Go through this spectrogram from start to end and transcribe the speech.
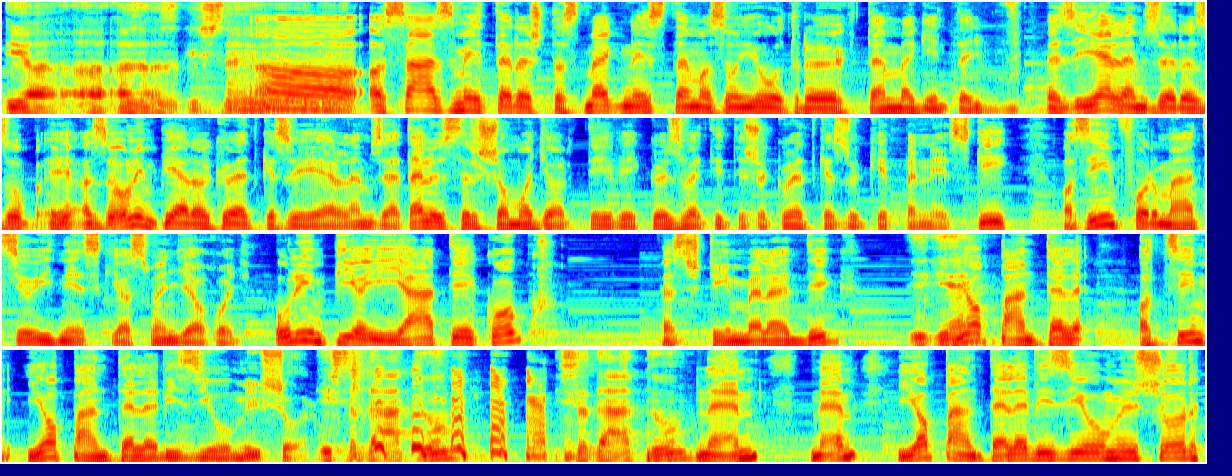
ja, az, azok is nagyon jó. A, a 100 méterest azt megnéztem, azon jót rögtem megint egy, ez jellemző az, az olimpiára a következő jellemző. Hát először is a magyar TV közvetítés a következőképpen néz ki. Az információ így néz ki, azt mondja, hogy olimpiai játékok, ez stimmel eddig, Igen? Japán tele, a cím Japán televízió műsor. És a dátum? És a dátum? Nem, nem, Japán televízió műsor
